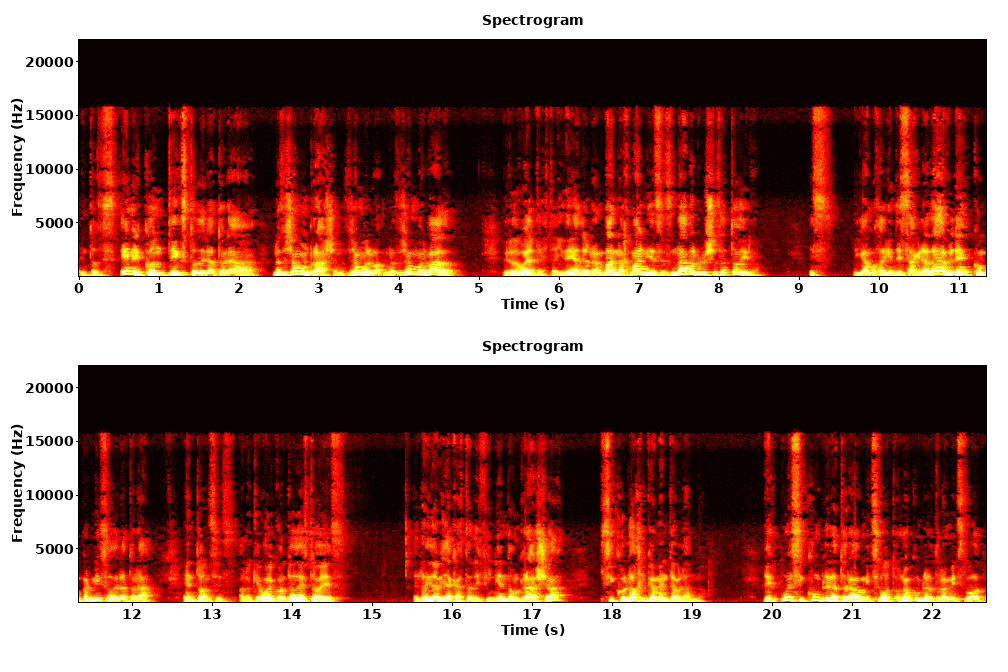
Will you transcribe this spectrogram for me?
Entonces, en el contexto de la Torá, no se llama un raya, no se llama, no se llama malvado. Pero de vuelta, esta idea del Ramban Nachmanides es Naval Es, digamos, alguien desagradable con permiso de la Torá. Entonces, a lo que voy con todo esto es, el rey David acá está definiendo un raya psicológicamente hablando. Después, si cumple la Torah mitzvot o no cumple la Torah mitzvot,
